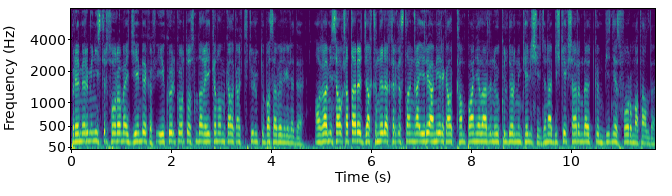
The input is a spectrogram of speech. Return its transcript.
премьер министр сооронбай жээнбеков эки өлкө ортосундагы экономикалык активдүүлүктү баса белгиледи ага мисал катары жакында эле кыргызстанга ири америкалык компаниялардын өкүлдөрүнүн келиши жана бишкек шаарында өткөн бизнес форум аталды.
